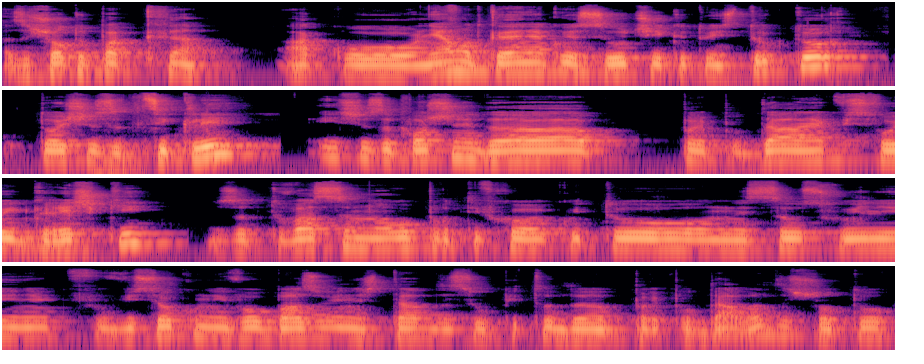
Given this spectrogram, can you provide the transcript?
Защото пък, ако няма откъде някой да се учи като инструктор, той ще зацикли и ще започне да преподава някакви свои грешки. Затова съм много против хора, които не са освоили някакво високо ниво базови неща да се опитват да преподават, защото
